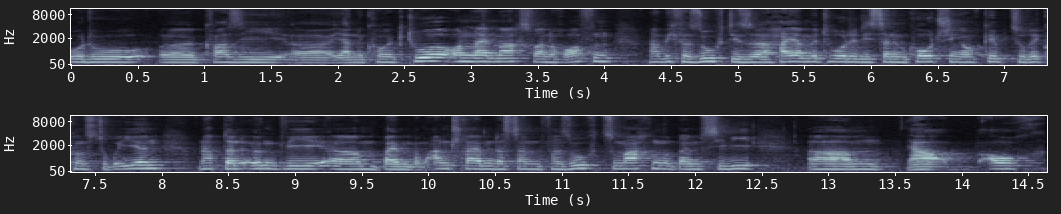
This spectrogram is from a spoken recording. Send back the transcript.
wo du äh, quasi äh, ja, eine Korrektur online machst, war noch offen. Dann habe ich versucht, diese Hire-Methode, die es dann im Coaching auch gibt, zu rekonstruieren und habe dann irgendwie ähm, beim, beim, Anschreiben das dann versucht zu machen und beim CV ähm, ja auch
